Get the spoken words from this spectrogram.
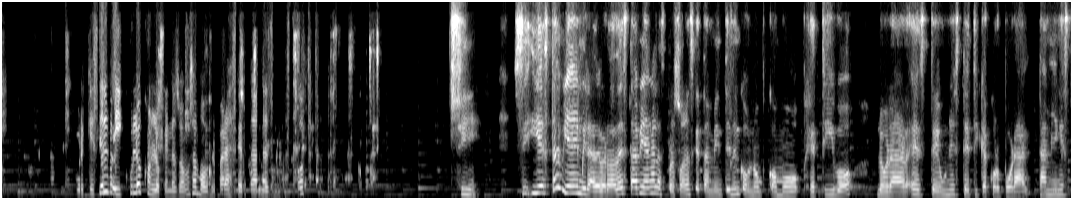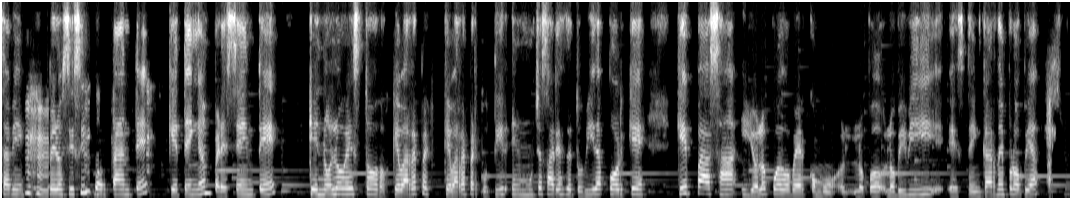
porque es el vehículo con lo que nos vamos a mover para hacer todas las demás cosas. Sí, sí, y está bien, mira, de verdad está bien a las personas que también tienen como, como objetivo lograr este, una estética corporal, también está bien, pero sí es importante que tengan presente que no lo es todo, que va, a que va a repercutir en muchas áreas de tu vida, porque ¿qué pasa? Y yo lo puedo ver como lo, puedo, lo viví este, en carne propia,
